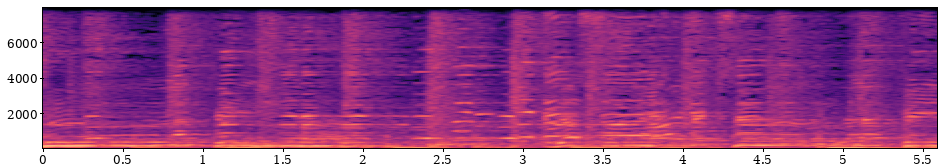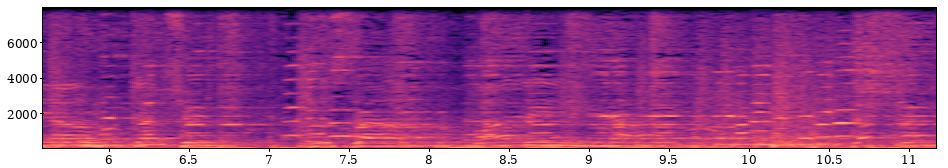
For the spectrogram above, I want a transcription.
Latina, just like a true Latina got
